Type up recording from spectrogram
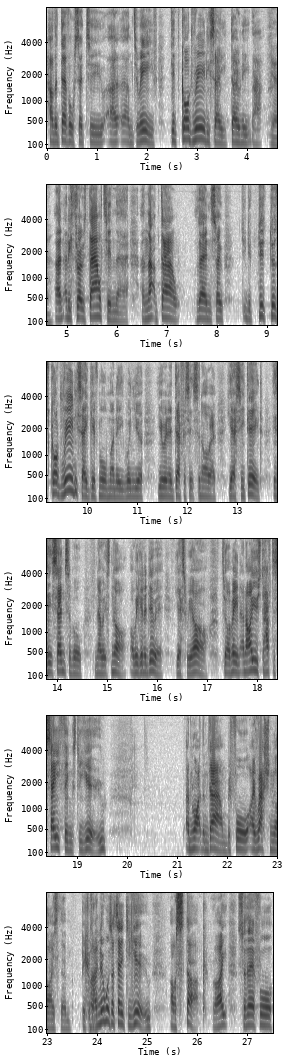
how the devil said to uh, um, to Eve, "Did God really say don't eat that?" Yeah. And and he throws doubt in there, and that doubt then so. Does God really say give more money when you're you're in a deficit scenario? Yes, He did. Is it sensible? No, it's not. Are we going to do it? Yes, we are. Do you know what I mean? And I used to have to say things to you and write them down before I rationalised them because I knew once I said it to you, I was stuck, right? So therefore,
